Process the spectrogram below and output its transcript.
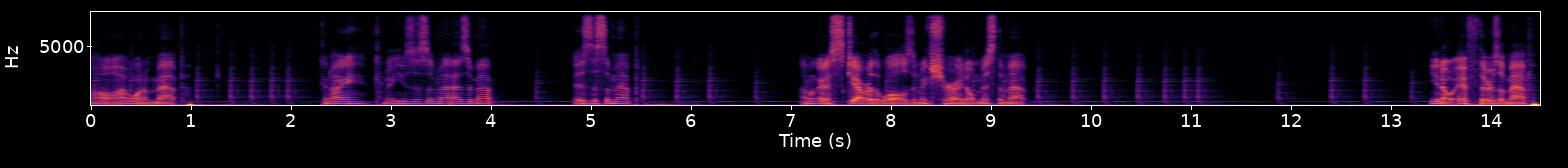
Oh, I want a map. Can I can I use this as a map? Is this a map? I'm gonna scour the walls and make sure I don't miss the map. You know, if there's a map.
